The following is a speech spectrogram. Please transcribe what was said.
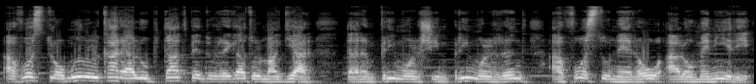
a fost românul care a luptat pentru regatul maghiar, dar în primul și în primul rând a fost un erou al omenirii,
